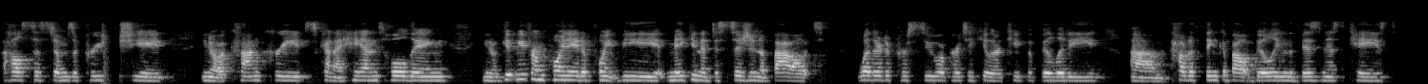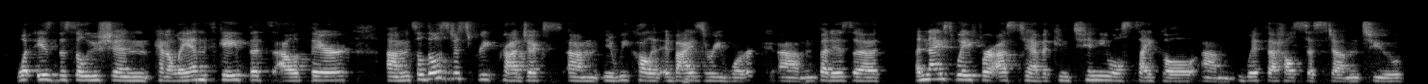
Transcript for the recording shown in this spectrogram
health systems appreciate, you know, a concrete kind of hand holding, you know, get me from point A to point B, making a decision about whether to pursue a particular capability, um, how to think about building the business case, what is the solution kind of landscape that's out there. Um, and so those discrete projects, um, you know, we call it advisory work, um, but is a, a nice way for us to have a continual cycle um, with the health system to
